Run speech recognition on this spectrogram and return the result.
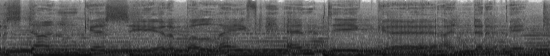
Mensers danken zeer beleefd en tikken aan de pet.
